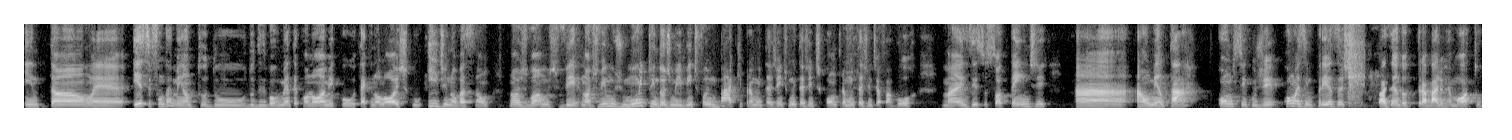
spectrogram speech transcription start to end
Então, é, esse fundamento do, do desenvolvimento econômico, tecnológico e de inovação, nós vamos ver, nós vimos muito em 2020, foi um baque para muita gente, muita gente contra, muita gente a favor, mas isso só tende a, a aumentar com o 5G, com as empresas fazendo trabalho remoto,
